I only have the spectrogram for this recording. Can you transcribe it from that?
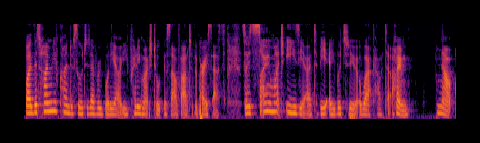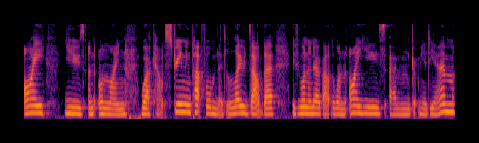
By the time you've kind of sorted everybody out, you've pretty much talked yourself out of the process. So it's so much easier to be able to do a workout at home. Now, I use an online workout streaming platform. There's loads out there. If you want to know about the one that I use, um, drop me a DM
